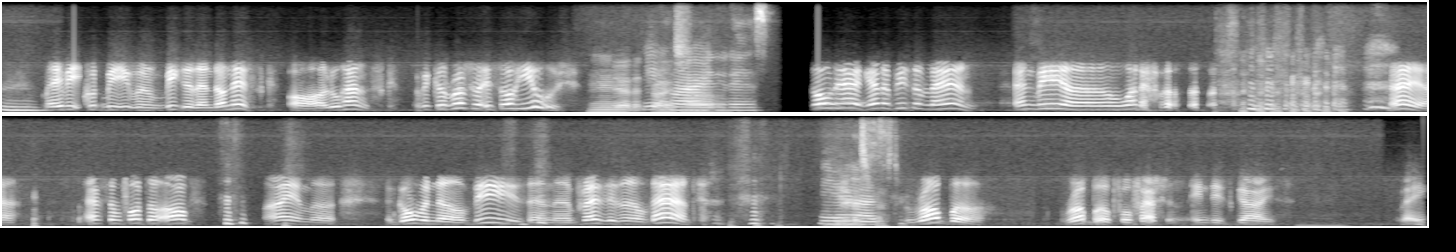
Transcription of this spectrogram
Mm. Maybe it could be even bigger than Donetsk or Luhansk, because Russia is so huge. Mm. Yeah, that's Yes. right. Right, it is. Go there, get a piece of land, and be uh, whatever. yeah, uh, have some photo ops. I am a, a governor of this and a president of that. Yes. Robber, robber profession in disguise. They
